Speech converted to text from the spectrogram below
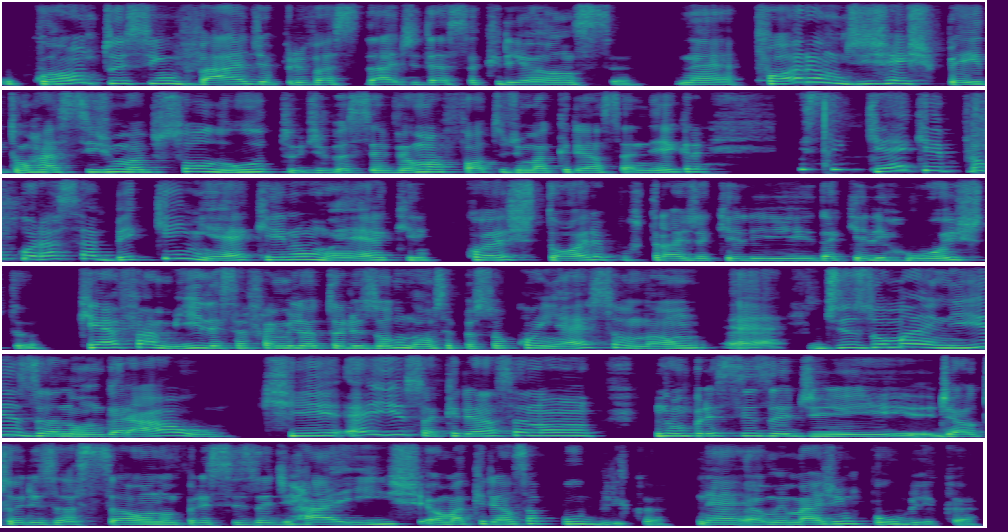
O quanto isso invade a privacidade dessa criança, né? Fora um desrespeito, um racismo absoluto de você ver uma foto de uma criança negra e sequer quer procurar saber quem é, quem não é, quem, qual é a história por trás daquele, daquele rosto, quem é a família, se a família autorizou ou não, se a pessoa conhece ou não. É, desumaniza num grau que é isso, a criança não, não precisa de, de autorização, não precisa de raiz, é uma criança pública, né? É uma imagem pública.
